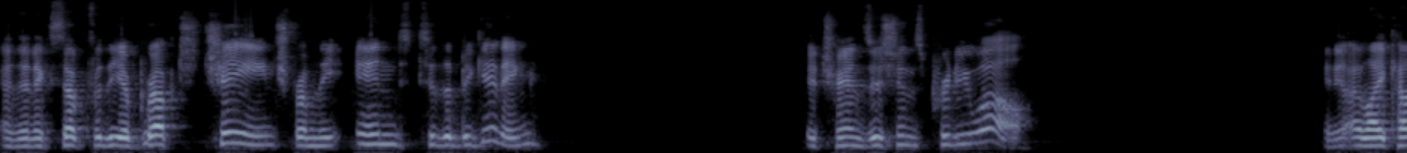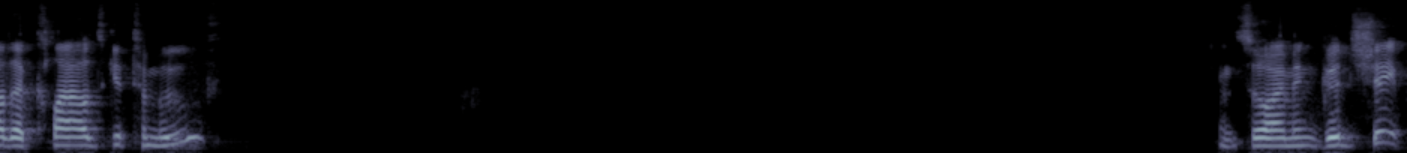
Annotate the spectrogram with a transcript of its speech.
And then except for the abrupt change from the end to the beginning, it transitions pretty well. And I like how the clouds get to move. And so I'm in good shape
